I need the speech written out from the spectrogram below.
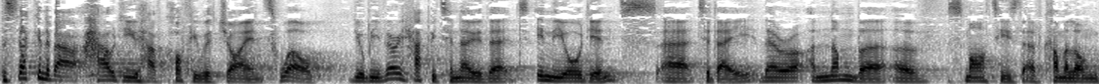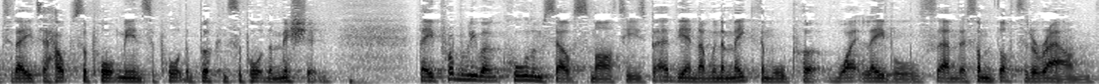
The second about how do you have coffee with giants? Well, you'll be very happy to know that in the audience uh, today, there are a number of Smarties that have come along today to help support me and support the book and support the mission. They probably won't call themselves Smarties, but at the end, I'm going to make them all put white labels, and there's some dotted around.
